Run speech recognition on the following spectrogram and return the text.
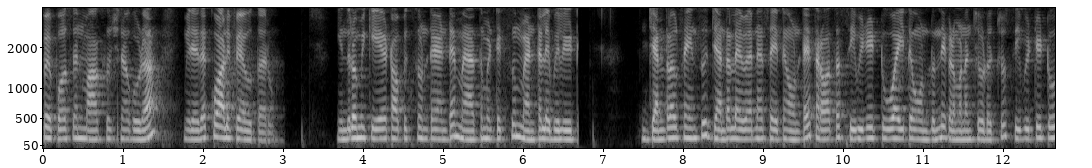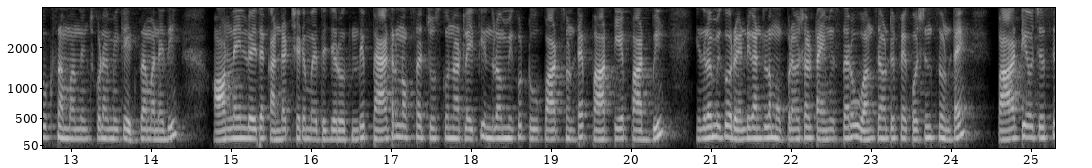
five percent marks వచ్చినా కూడా మీరైతే క్వాలిఫై అవుతారు. ఇందులో మీకు ఏ టాపిక్స్ ఉంటాయంటే mathematics mental ability general science general awareness అయితే ఉంటాయి. తర్వాత సిబిటీ టూ అయితే ఉంటుంది. ఇక్కడ మనం చూడొచ్చు. సిబిటీ టూకి సంబంధించి కూడా మీకు ఎగ్జామ్ అనేది ఆన్లైన్లో అయితే కండక్ట్ చేయడం అయితే జరుగుతుంది. ప్యాటర్న్ ఒకసారి చూసుకున్నట్లయితే ఇందులో మీకు టూ పార్ట్స్ ఉంటాయి. Part A part B. ఇందులో మీకు రెండు గంటల ముప్పై నిమిషాలు టైం ఇస్తారు. వన్ సెవెంటీ ఫైవ్ క్వశ్చన్స్ ఉంటాయి. పార్ట్ ఏ వచ్చేసి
